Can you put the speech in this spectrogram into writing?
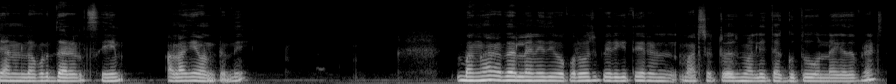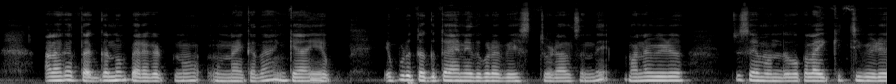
ఛానల్లో కూడా ధరలు సేమ్ అలాగే ఉంటుంది. బంగారు ధరలు అనేది ఒకరోజు పెరిగితే రెండు మరుసటి రోజు మళ్ళీ తగ్గుతూ ఉన్నాయి కదా ఫ్రెండ్స్. అలాగే తగ్గను పెరగటను ఉన్నాయి కదా. ఇంకా ఎప్పుడు తగ్గుతాయి అనేది కూడా వేసి చూడాల్సిందే. మన వీడియో చూసే ముందు ఒక లైక్ ఇచ్చి వీడియో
